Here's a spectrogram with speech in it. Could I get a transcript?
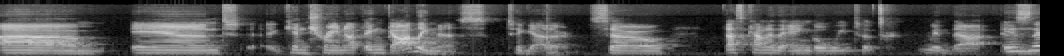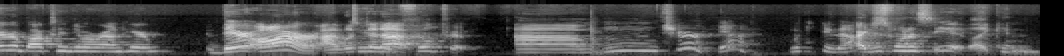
um, and can train up in godliness together. So that's kind of the angle we took with that. Is And there a boxing gym around here? There are. I looked Dude, it up. Field trip. Um, mm, sure. Yeah, we can do that. I just want to see it. Like, in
